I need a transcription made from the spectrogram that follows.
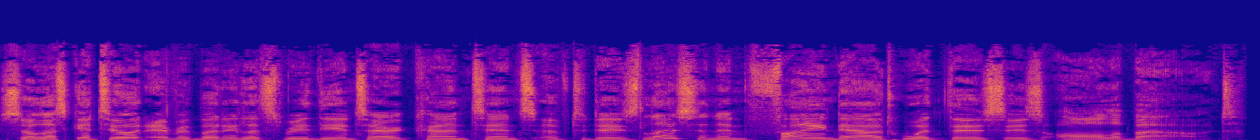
So let's get to it, everybody. Let's read the entire content of today's lesson and find out what this is all about.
